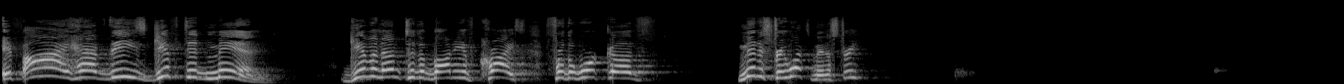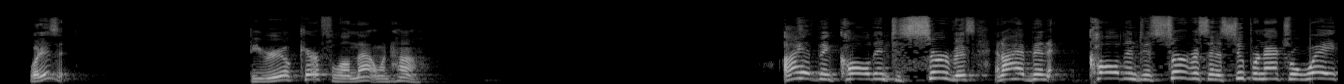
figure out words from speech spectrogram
If I have these gifted men given unto the body of Christ for the work of ministry, what's ministry? What is it? Be real careful on that one, huh? I have been called into service and I have been called into service in a supernatural way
